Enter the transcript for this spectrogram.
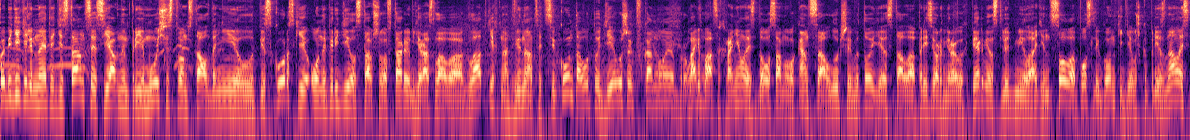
Победителем на этой дистанции с явным преимуществом стал Даниил Пискорский. Он опередил ставшего вторым Ярослава Гладких на 12 секунд, а вот у девушек в каноэ бронза. Борьба сохранялась до самого конца. Лучшей в итоге стала призер мировых первенств Людмила Одинцова. После гонки девушка призналась,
